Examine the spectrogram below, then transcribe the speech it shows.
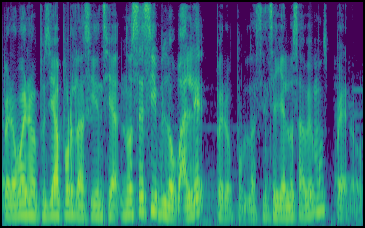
pero bueno, pues ya por la ciencia, no sé si lo vale, pero por la ciencia ya lo sabemos, pero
